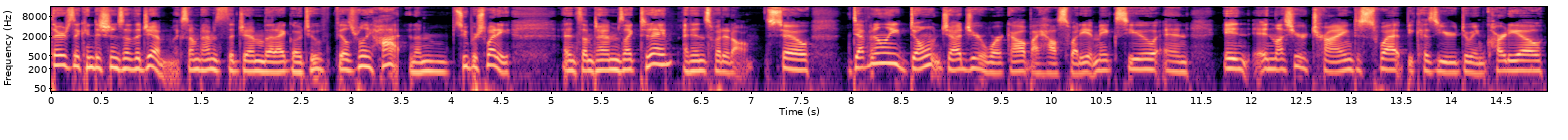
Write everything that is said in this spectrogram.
there's the conditions of the gym. Like sometimes the gym that I go to feels really hot and I'm super sweaty. And sometimes, like today, I didn't sweat at all. So definitely don't judge your workout by how sweaty it makes you. And in, unless you're trying to sweat because you're doing cardio,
